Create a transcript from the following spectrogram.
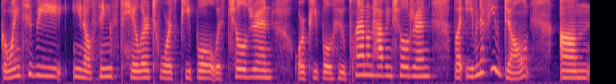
going to be, you know, things tailored towards people with children or people who plan on having children. But even if you don't, um,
